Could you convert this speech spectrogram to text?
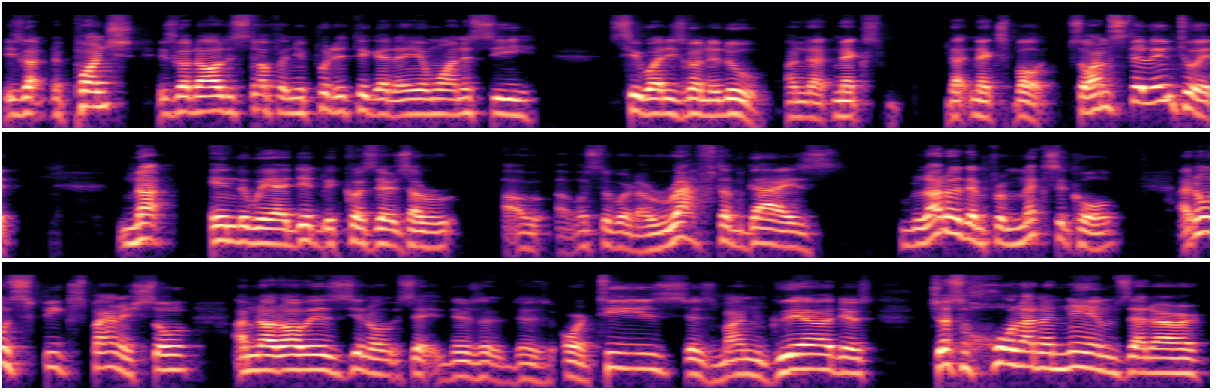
He's got the punch. He's got all this stuff, and you put it together. and You want to see see what he's going to do on that next that next bout. So I'm still into it, not in the way I did because there's a, a, what's the word a raft of guys, a lot of them from Mexico. I don't speak Spanish, so I'm not always you know say there's a there's Ortiz, there's Munguia, there's just a whole lot of names that are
